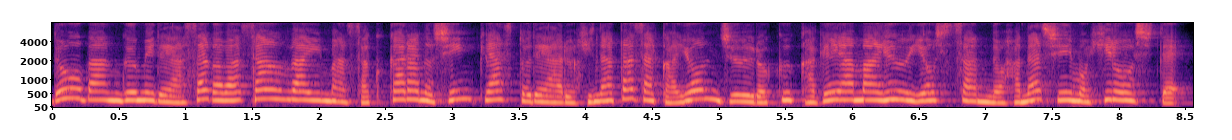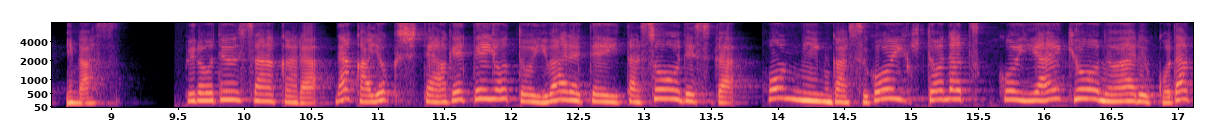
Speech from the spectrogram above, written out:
同番組で浅川さんは今作からの新キャストである日向坂46影山優義さんの話も披露しています。プロデューサーから仲良くしてあげてよと言われていたそうですが、本人がすごい人懐っこい愛嬌のある子だっ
